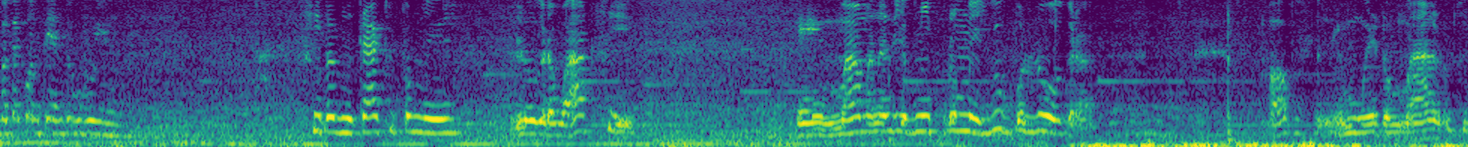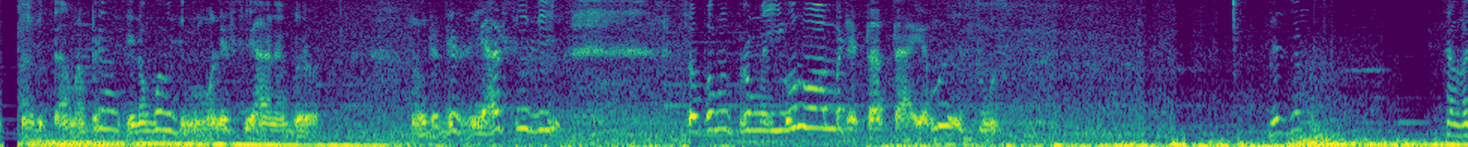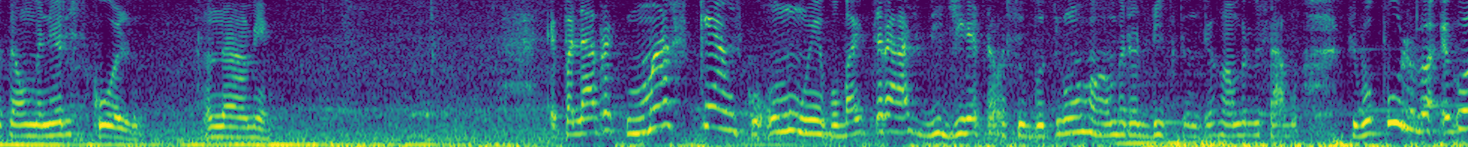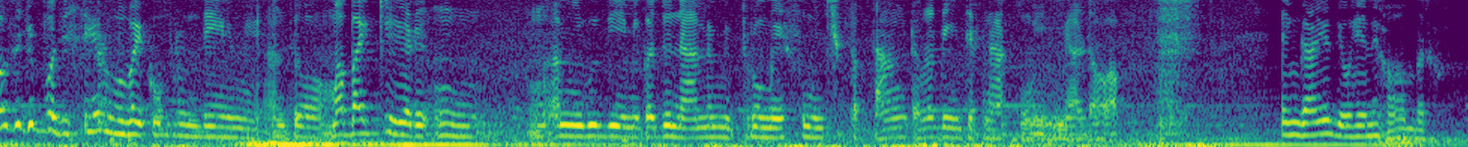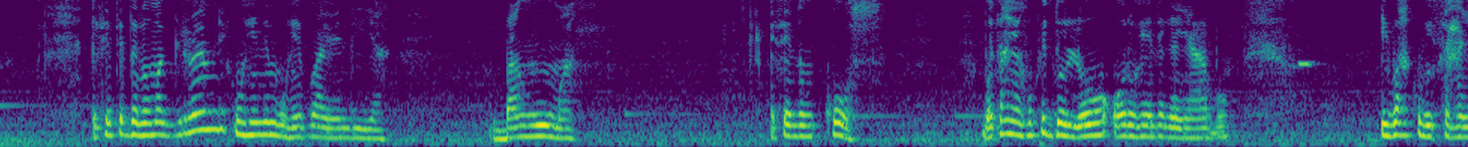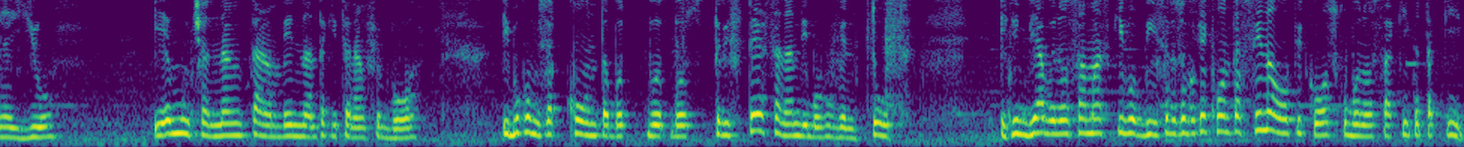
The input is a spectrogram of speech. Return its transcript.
Bota contento com o Se para me aqui para me lograr o. E mama não dia me prometeu por lograr. Óbvio, eu muito mal, que eu tava perguntando como me molestar, né, bro? Não desejar assim de... Só para me prometer o nome de Tataia, meu Jesus. Estava até uma maneira escola, na A palavra mais quente que um muevo vai trás de dieta, se botar um homem dicto, um homem sabe, se vou purva, é coisa que pode ser, não vai compreender-me. Então, mas vai querer um, um amigo dele que do nome me promete um chipatang, estava de internet com ele, me adora. Engaño de um gente homem. Esse é o uma grande com gente mulher hoje em dia. Banguma. Esse é um cos. Botar a roupa dolor, oro ganhabo. E vai começar a eu. E é muito não também, não tá não foi bom. E vou começar a contar, bot, bot, bot, tristeza não de boa juventude. E tem biabo não sabe mais que vou bisa, mas porque conta assim na roupa cosco, bo não sabe que tá aqui.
